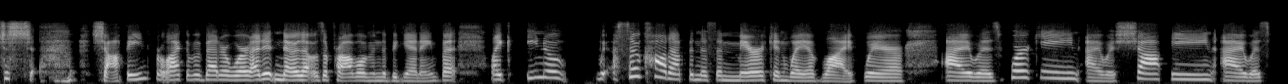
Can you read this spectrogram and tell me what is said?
just sh- shopping, for lack of a better word, I didn't know that was a problem in the beginning, but like, you know, so caught up in this American way of life where I was working, I was shopping, I was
